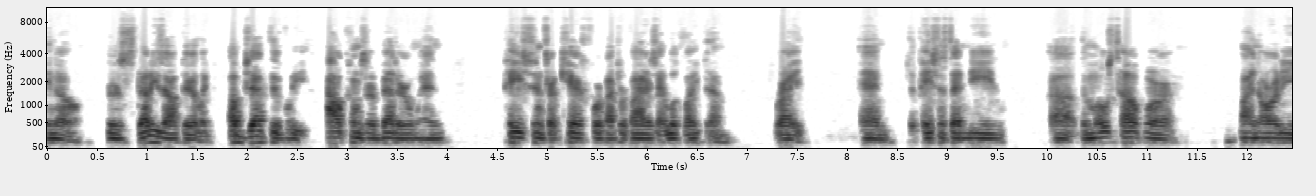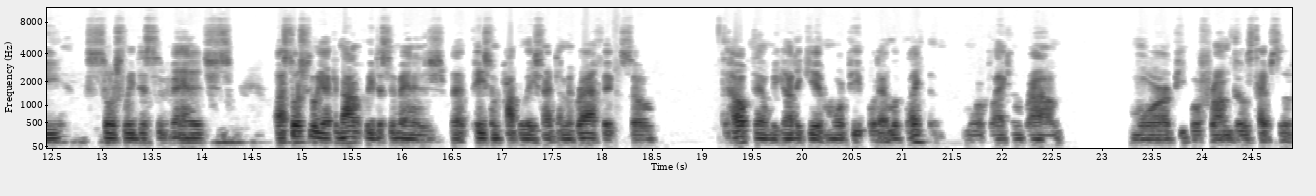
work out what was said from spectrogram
You know, there's studies out there like objectively, outcomes are better when patients are cared for by providers that look like them, right? And the patients that need uh, the most help are minority, socially disadvantaged, uh, socially economically disadvantaged that patient population and demographic. So to help them, we got to get more people that look like them, more black and brown, more people from those types of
